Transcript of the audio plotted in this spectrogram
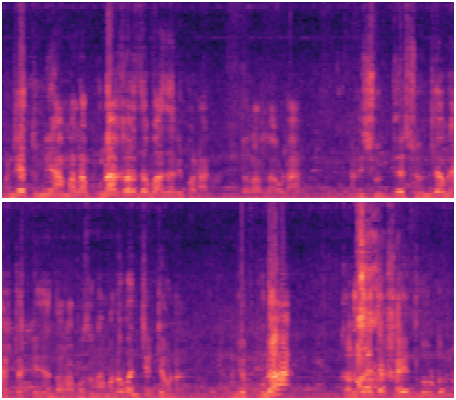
म्हणजे तुम्ही आम्हाला पुन्हा कर्ज बाजारीपणा करायला लावणार आणि शुद्ध शून्य व्याज टक्केच्या दरापासून आम्हाला वंचित ठेवणार. म्हणजे पुन्हा कर्जाच्या खाईत लोटून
